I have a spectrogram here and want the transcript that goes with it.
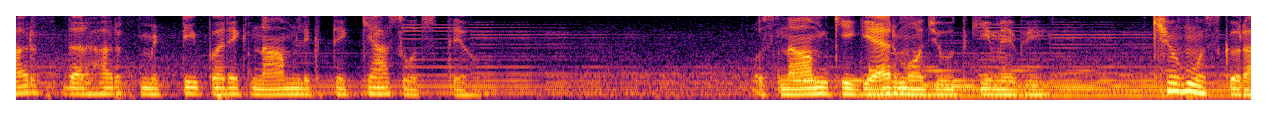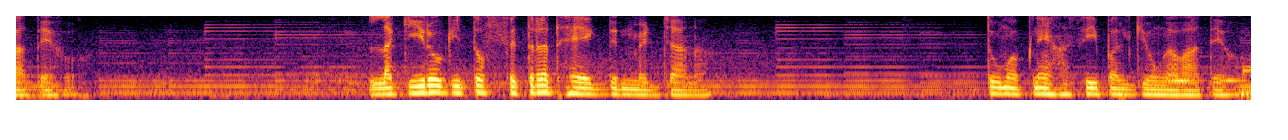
हर्फ दर हर्फ मिट्टी पर एक नाम लिखते क्या सोचते हो? उस नाम की गैर मौजूदगी में भी क्यों मुस्कुराते हो? लकीरों की तो फितरत है एक दिन मिट जाना। तुम अपने हँसी पल क्यों गवाते हो?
